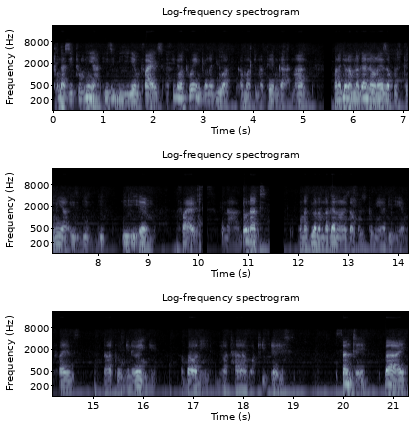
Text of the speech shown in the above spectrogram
tunazitumia hizi DEM files, lakini watu wengi wanajua kama kinatenga nani wanajua namna gani wanaweza kuzitumia hizi DEM files. Kina Donat wanajua namna gani wanaweza kuzitumia DEM files na watu wengine wengi ambao ni, ni wataalamu wa KPIs. Asante, bye.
